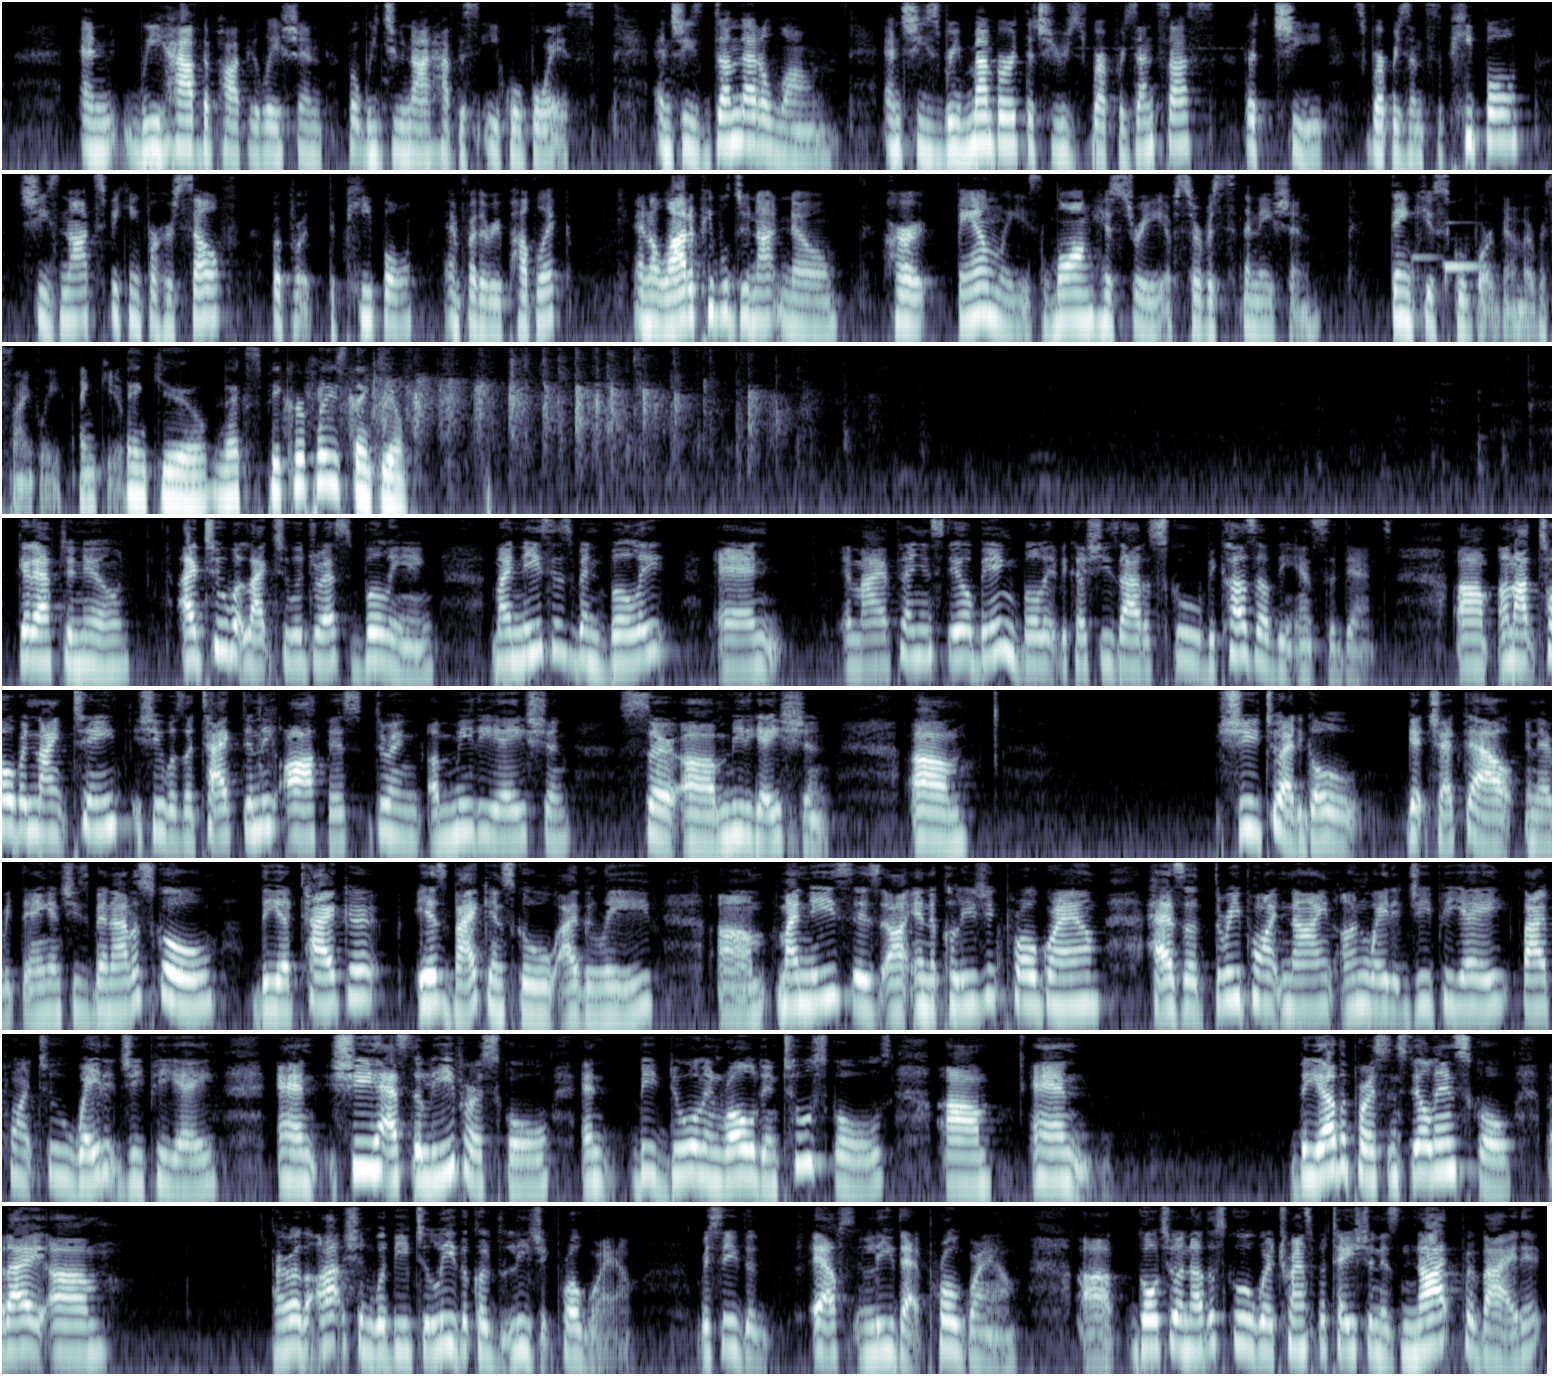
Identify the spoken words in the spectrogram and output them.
and we have the population, but we do not have this equal voice. And she's done that alone. And she's remembered that she represents us, that she represents the people. She's not speaking for herself, but for the people and for the Republic. And a lot of people do not know her family's long history of service to the nation. Thank you, School Board Member Snively. Thank you. Thank you. Next speaker, please. Thank you. Good afternoon. I too would like to address bullying. My niece has been bullied and, in my opinion, still being bullied because she's out of school because of the incident. Um, on October 19th, she was attacked in the office during a mediation, sir, uh, mediation. Um, she too had to go get checked out and everything, and she's been out of school. The attacker is back in school, I believe. Um, my niece is uh, in the collegiate program, has a 3.9 unweighted GPA, 5.2 weighted GPA, and she has to leave her school and be dual enrolled in two schools. Um, and the other person still in school, but I, um, her other option would be to leave the collegiate program, receive the Fs and leave that program. Uh, go to another school where transportation is not provided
